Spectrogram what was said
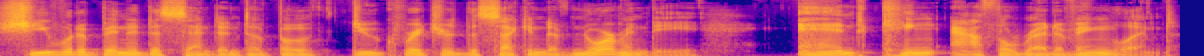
she would have been a descendant of both Duke Richard II of Normandy and King Athelred of England.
